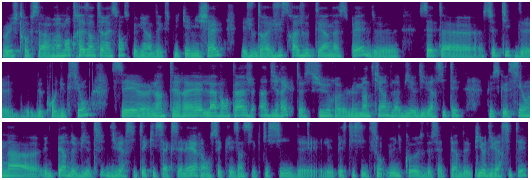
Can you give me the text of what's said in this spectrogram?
Oui, je trouve ça vraiment très intéressant ce que vient d'expliquer Michel. Et je voudrais juste rajouter un aspect de cette, euh, ce type de, production, c'est euh, l'intérêt, l'avantage indirect sur le maintien de la biodiversité. Puisque si on a une perte de biodiversité qui s'accélère, et on sait que les insecticides et les pesticides sont une cause de cette perte de biodiversité,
